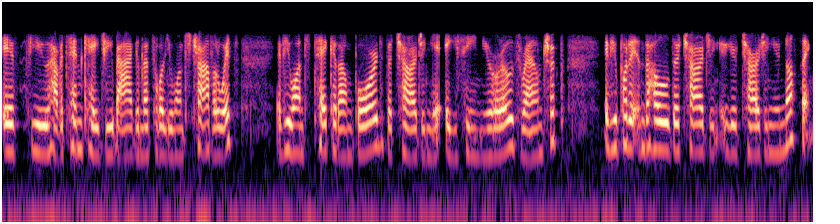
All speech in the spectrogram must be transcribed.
if you have a 10 kg bag and that's all you want to travel with, if you want to take it on board, they're charging you 18 euros round trip. If you put it in the hold, they're charging you're charging you nothing.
